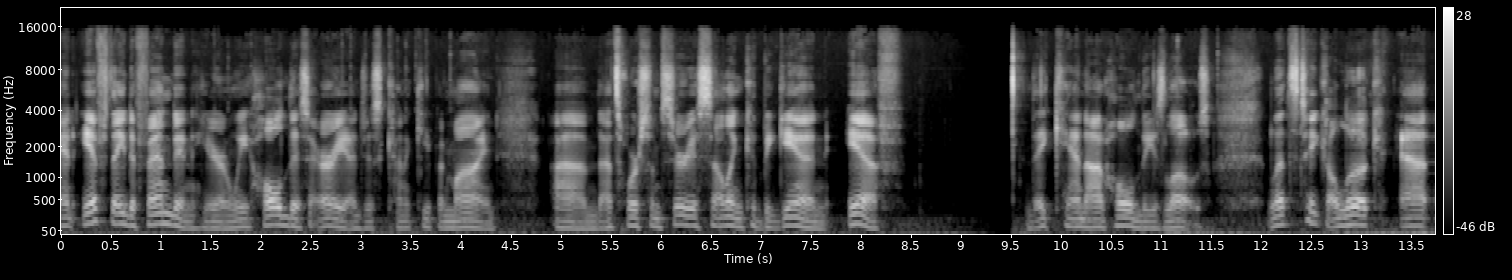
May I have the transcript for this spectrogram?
And if they defend in here and we hold this area, just kind of keep in mind, um, that's where some serious selling could begin if they cannot hold these lows. Let's take a look at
